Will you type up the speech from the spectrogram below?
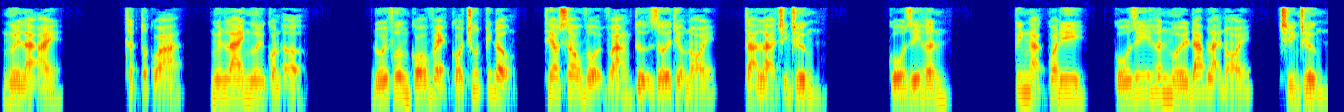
ngươi là ai? Thật tốt quá, nguyên lai like ngươi còn ở. Đối phương có vẻ có chút kích động, theo sau vội vàng tự giới thiệu nói, ta là Trình Trừng. Cố Dĩ Hân. Kinh ngạc qua đi, Cố Dĩ Hân mới đáp lại nói, Trình Trừng.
